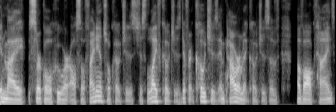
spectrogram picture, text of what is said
in my circle who are also financial coaches, just life coaches, different coaches, empowerment coaches of of all kinds.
